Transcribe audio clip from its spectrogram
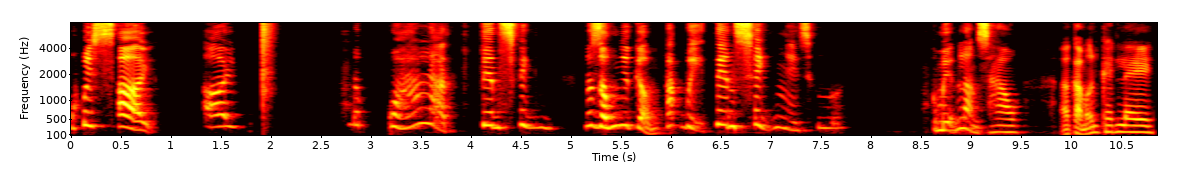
Ôi trời ơi! Quá là tiên sinh. Nó giống như kiểu các vị tiên sinh ngày xưa. Có miễn làm sao? À, cảm ơn Ken Lê.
